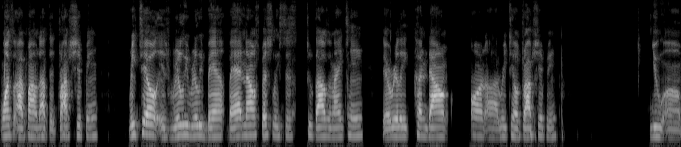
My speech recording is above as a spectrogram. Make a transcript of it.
once I found out that drop shipping retail is really really bad bad now, especially since 2019. They're really cutting down on uh, retail drop shipping. You um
